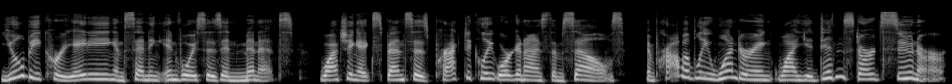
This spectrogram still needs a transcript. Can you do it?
You'll be creating and sending invoices in minutes, watching expenses practically organize themselves, and probably wondering why you didn't start sooner.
